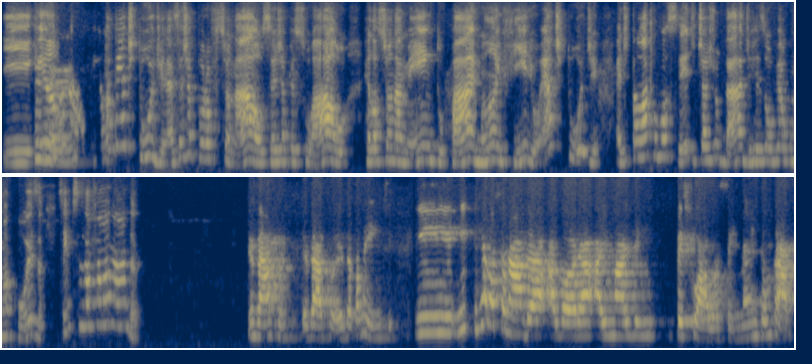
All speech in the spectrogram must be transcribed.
E quem uhum. ama, quem ama tem atitude, né? Seja profissional, seja pessoal, relacionamento, pai, mãe, filho, é atitude. É de estar lá com você, de te ajudar, de resolver alguma coisa, sem precisar falar nada. Exato, exato, exatamente. E, e relacionada agora à imagem pessoal, assim, né? Então tá,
